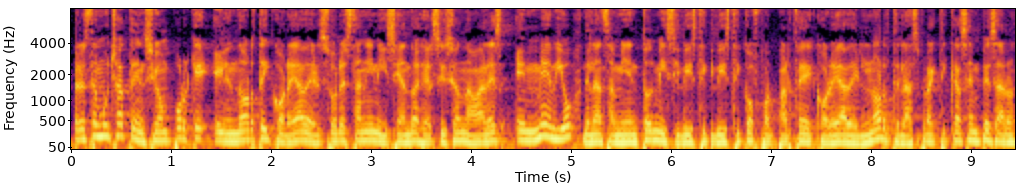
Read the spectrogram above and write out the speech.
Presten mucha atención porque el norte y Corea del Sur están iniciando ejercicios navales en medio de lanzamientos misilísticos por parte de Corea del Norte. Las prácticas empezaron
